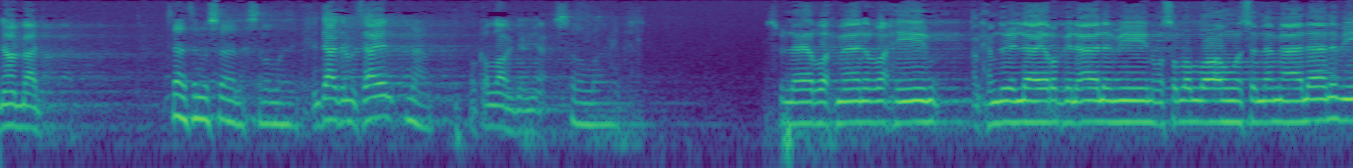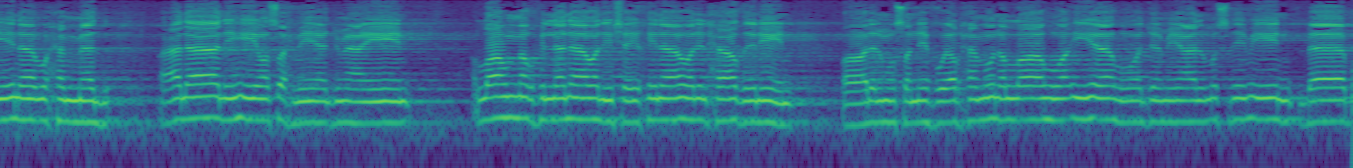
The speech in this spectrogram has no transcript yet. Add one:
نعم بعد. انتهت المسائل أحسن الله عليك انتهت المسائل؟ نعم. وقال الله الجميع. أحسن الله عليك بسم الله الرحمن الرحيم. الحمد لله رب العالمين وصلى الله وسلم على نبينا محمد وعلى آله وصحبه أجمعين. اللهم اغفر لنا ولشيخنا وللحاضرين. قال المصنف يرحمنا الله وإياه وجميع المسلمين. باب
